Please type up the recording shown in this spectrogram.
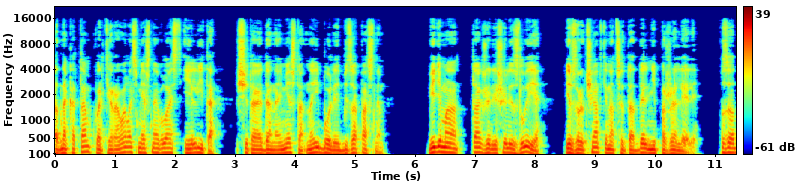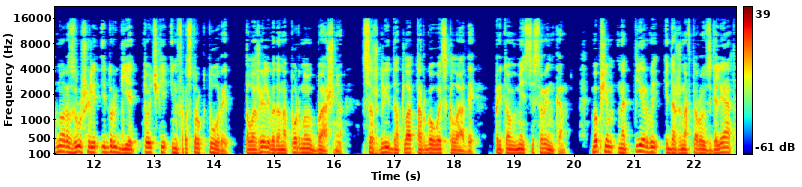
Однако там квартировалась местная власть и элита, считая данное место наиболее безопасным. Видимо, также решили злые, и взрывчатки на цитадель не пожалели. Заодно разрушили и другие точки инфраструктуры, положили водонапорную башню, сожгли дотла торговые склады, притом вместе с рынком. В общем, на первый и даже на второй взгляд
